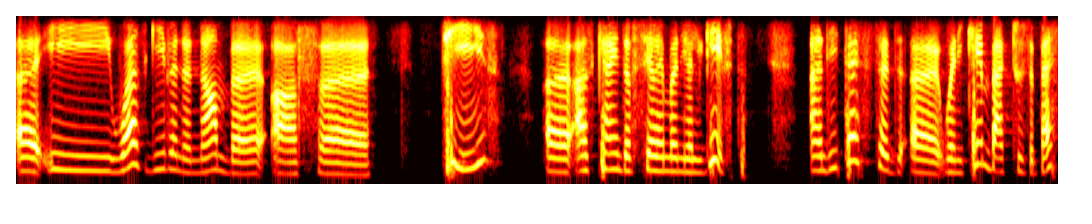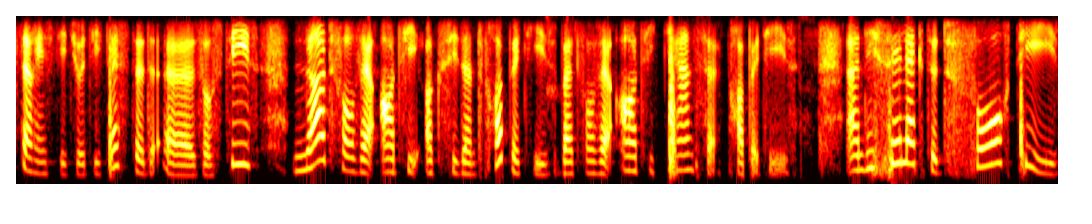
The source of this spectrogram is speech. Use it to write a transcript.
uh, he was given a number of uh, teas uh, as kind of ceremonial gift. And he tested, uh, when he came back to the Pasteur Institute, he tested uh, those teas not for their antioxidant properties, but for their anti-cancer properties. And he selected four teas,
